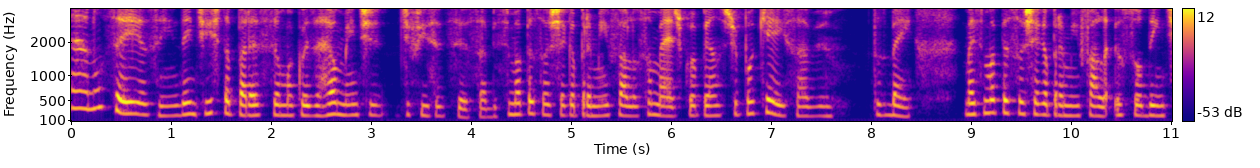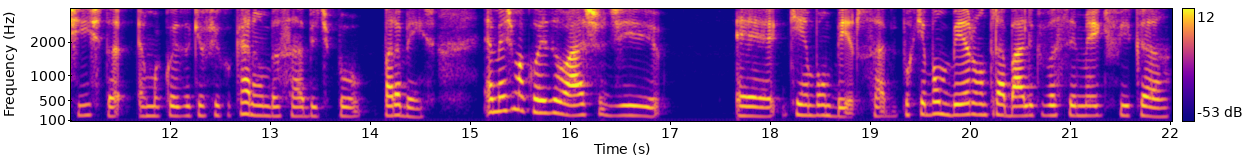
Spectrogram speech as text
É, não sei, assim, dentista parece ser uma coisa realmente difícil de ser, sabe? Se uma pessoa chega para mim e fala, eu sou médico, eu penso, tipo, ok, sabe? Tudo bem. Mas se uma pessoa chega para mim e fala, eu sou dentista, é uma coisa que eu fico, caramba, sabe? Tipo, parabéns. É a mesma coisa, eu acho, de é, quem é bombeiro, sabe? Porque bombeiro é um trabalho que você meio que fica.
